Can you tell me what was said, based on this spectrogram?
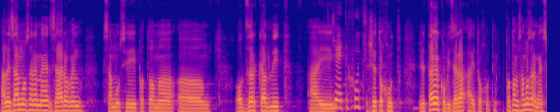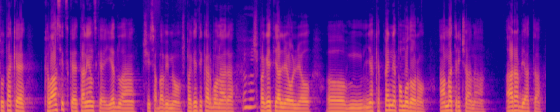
ale samozrejme zároveň sa musí potom uh, odzrkadliť aj... Že je to chuť. Že to chuť. Že tak, ako vyzerá, aj to chutí. Potom samozrejme sú také klasické talianské jedlá, či sa bavíme o špaghetti carbonara, uh-huh. špaghetti aglio olio, um, nejaké penne pomodoro, amatriciana, arabiata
